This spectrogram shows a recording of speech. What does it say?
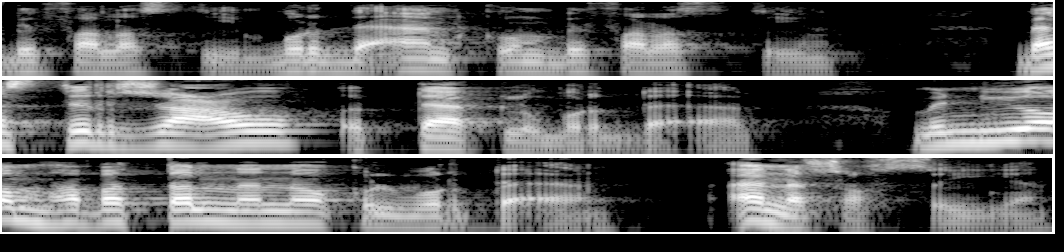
بفلسطين بردقانكم بفلسطين. بس ترجعوا بتاكلوا بردقان من يومها بطلنا ناكل بردقان أنا شخصيا.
